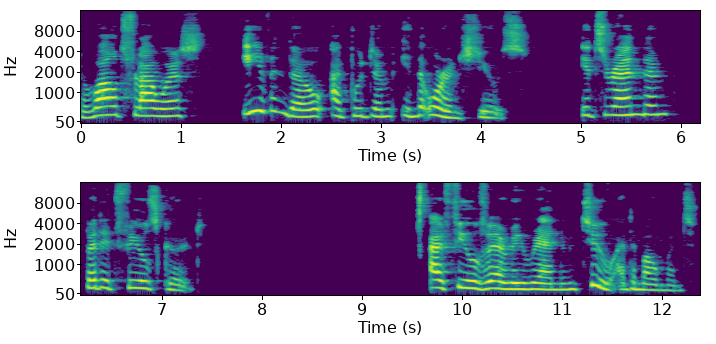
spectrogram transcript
the wildflowers, even though I put them in the orange juice. It's random, but it feels good. I feel very random too at the moment.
